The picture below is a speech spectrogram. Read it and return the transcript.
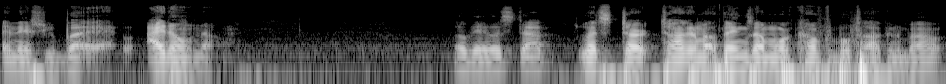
an issue. But I don't know. Okay, let's stop. Let's start talking about things I'm more comfortable talking about.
